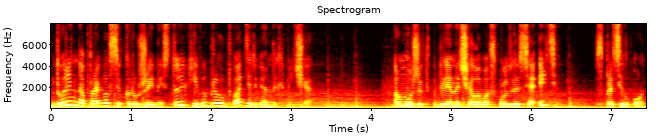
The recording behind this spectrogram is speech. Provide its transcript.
Дорин направился к оружейной стойке и выбрал два деревянных меча. «А может, для начала воспользуйся этим?» – спросил он.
